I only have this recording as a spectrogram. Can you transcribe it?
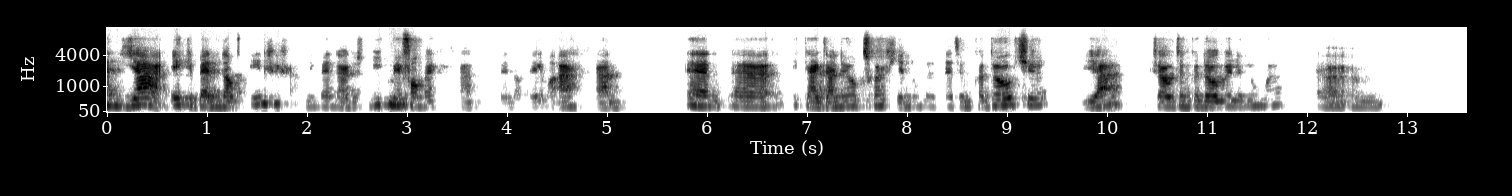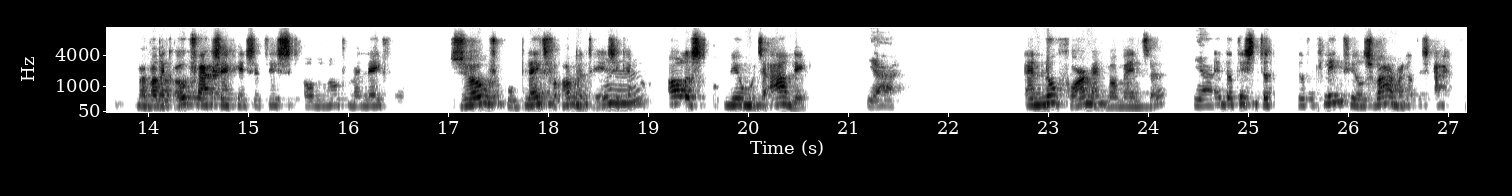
en ja, ik ben dat ingegaan. Ik ben daar dus niet meer van weggegaan. Ik ben dat helemaal aangegaan. En uh, ik kijk daar nu op terug. Je noemde het net een cadeautje. Ja, ik zou het een cadeau willen noemen. Um, maar wat ik ook vaak zeg is, het is alsof mijn leven zo compleet veranderd is. Ik heb mhm. alles opnieuw moeten aanleggen. Ja. En nog hoor, met momenten. Ja. En dat, is, dat, dat klinkt heel zwaar, maar dat is eigenlijk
